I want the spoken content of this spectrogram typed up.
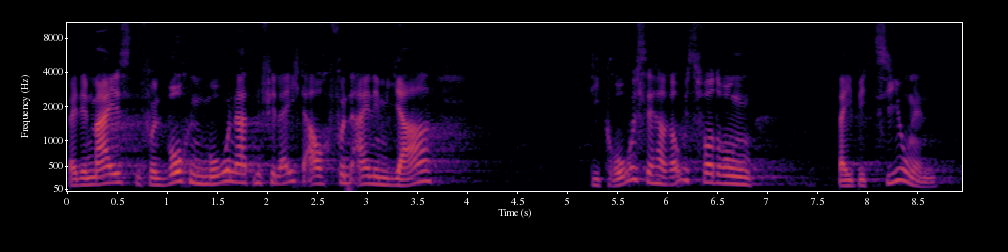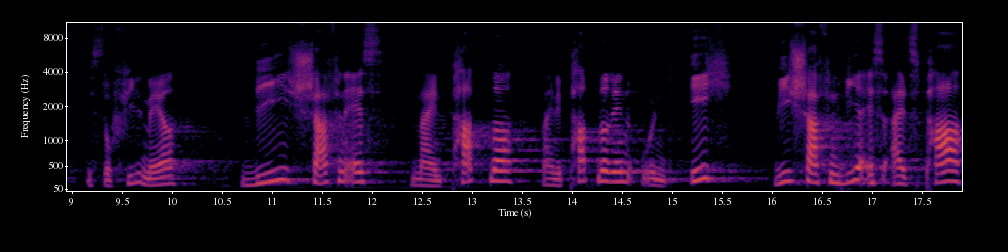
bei den meisten von Wochen, Monaten, vielleicht auch von einem Jahr. Die große Herausforderung bei Beziehungen ist doch vielmehr, wie schaffen es mein Partner, meine Partnerin und ich, wie schaffen wir es als Paar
